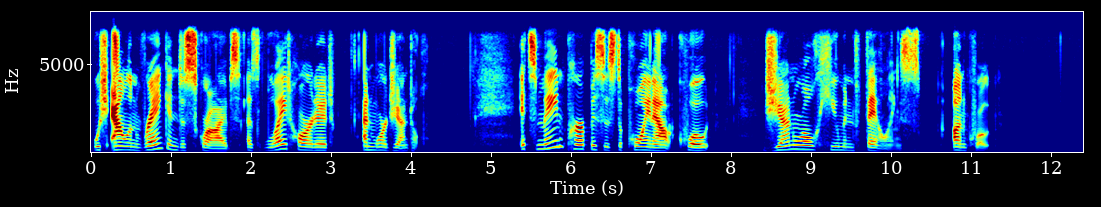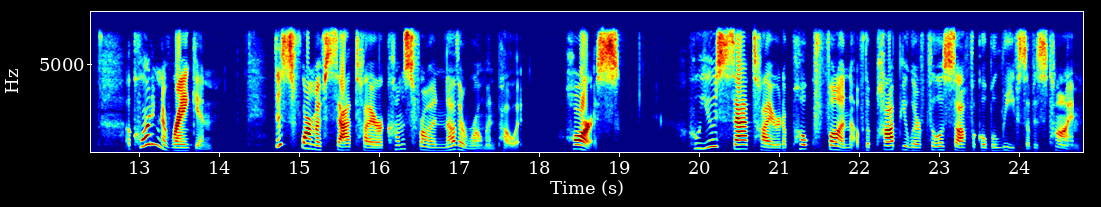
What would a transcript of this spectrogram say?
which Alan Rankin describes as lighthearted and more gentle. Its main purpose is to point out, quote, general human failings, unquote. According to Rankin, this form of satire comes from another Roman poet, Horace, who used satire to poke fun of the popular philosophical beliefs of his time.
